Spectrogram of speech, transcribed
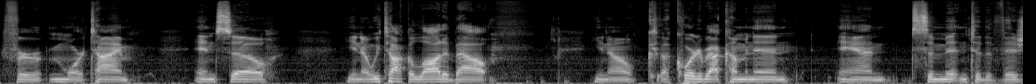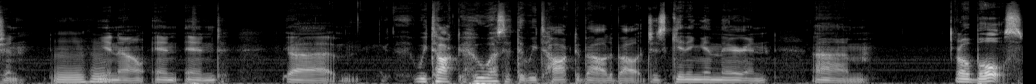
for more time. And so, you know, we talk a lot about you know, a quarterback coming in and submitting to the vision Mm-hmm. you know, and and uh, we talked. Who was it that we talked about about just getting in there and um, oh, Bolles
